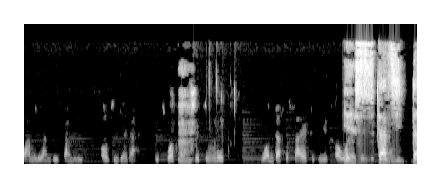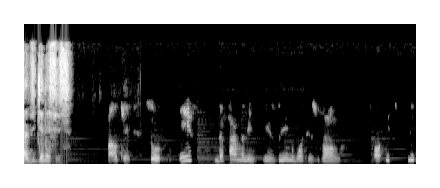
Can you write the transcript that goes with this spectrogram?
family and this family? All together, it's what Mm. constitutes to make what that society is or what Yes. is. That's that's the genesis. Okay. So if the family is doing what is wrong, or if, if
